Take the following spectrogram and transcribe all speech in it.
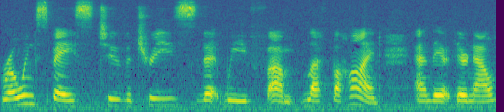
growing space to the trees that we've um, left behind. And they're, they're now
